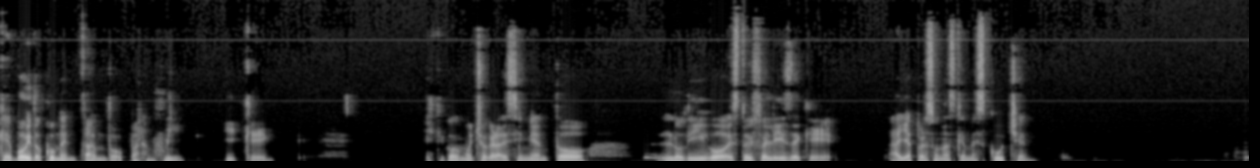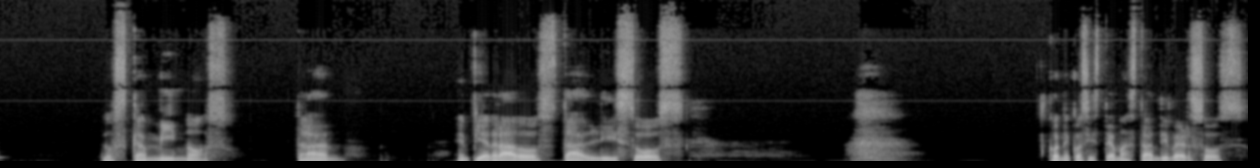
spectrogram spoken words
que voy documentando para mí y que, y que con mucho agradecimiento lo digo, estoy feliz de que haya personas que me escuchen. Los caminos tan empiedrados, tan lisos, con ecosistemas tan diversos,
